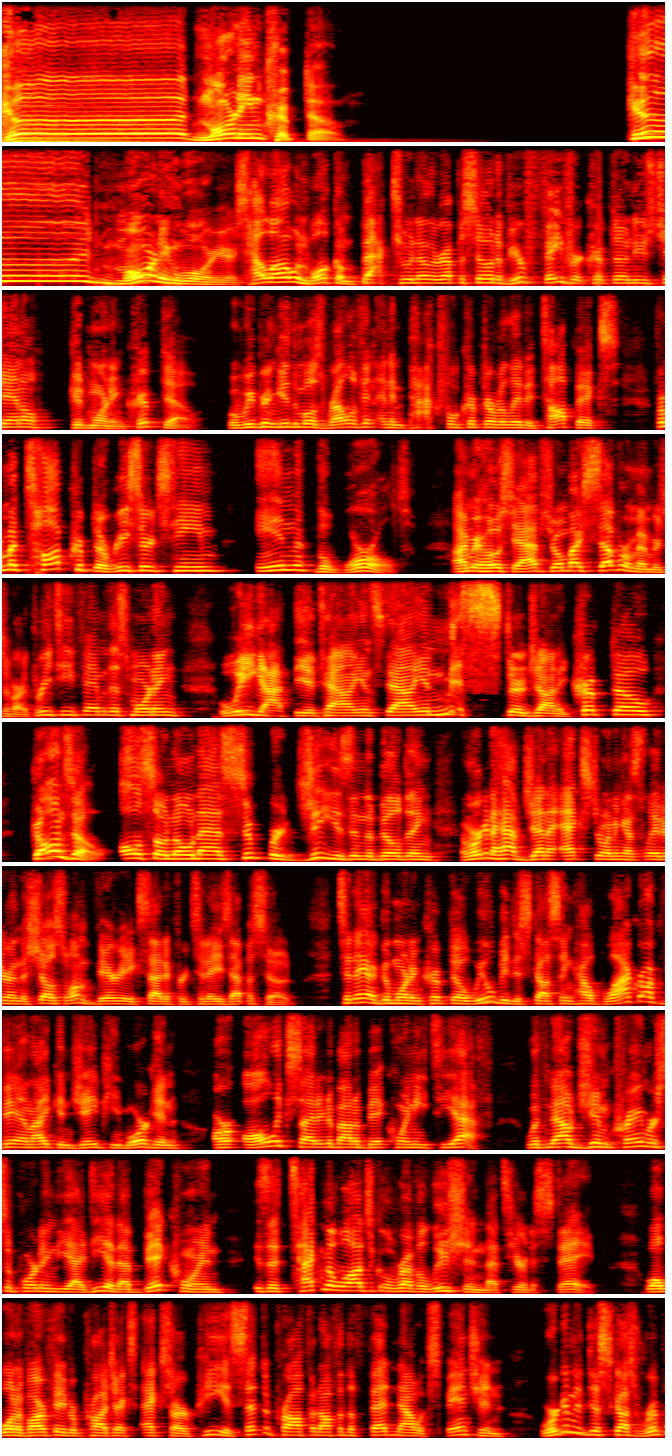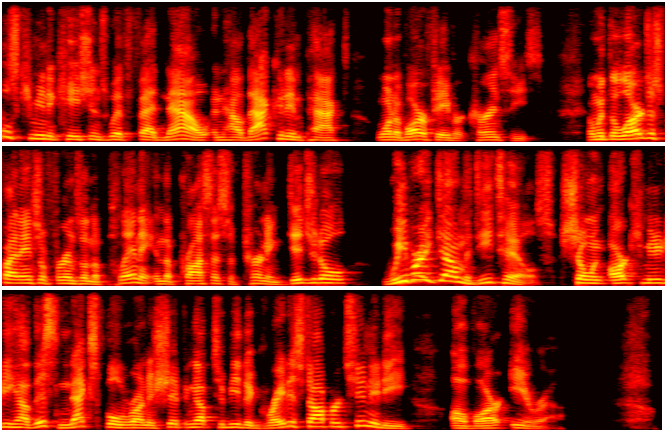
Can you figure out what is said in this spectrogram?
Good morning, crypto. Good morning, Warriors. Hello, and welcome back to another episode of your favorite crypto news channel, Good Morning Crypto, where we bring you the most relevant and impactful crypto related topics from a top crypto research team in the world. I'm your host, Abs, joined by several members of our 3T family this morning. We got the Italian stallion, Mr. Johnny Krypto, Gonzo, also known as Super G, is in the building, and we're going to have Jenna X joining us later in the show. So I'm very excited for today's episode. Today on Good Morning Crypto, we'll be discussing how BlackRock, VanEck, and JP Morgan are all excited about a Bitcoin ETF, with now Jim Cramer supporting the idea that Bitcoin is a technological revolution that's here to stay. While one of our favorite projects, XRP, is set to profit off of the FedNow expansion, we're going to discuss Ripple's communications with FedNow and how that could impact one of our favorite currencies. And with the largest financial firms on the planet in the process of turning digital, we break down the details, showing our community how this next bull run is shaping up to be the greatest opportunity of our era.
